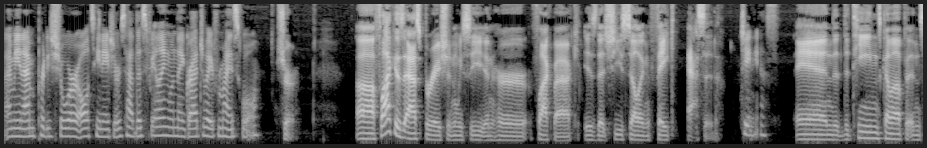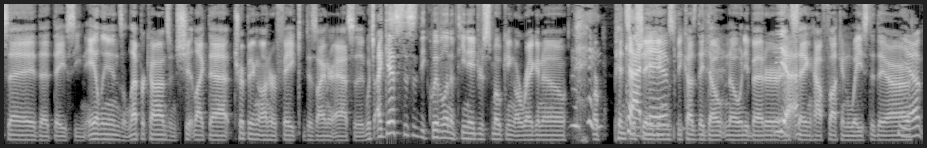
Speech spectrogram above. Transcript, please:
I mean, I'm pretty sure all teenagers have this feeling when they graduate from high school. Sure. Uh, Flaca's aspiration we see in her flackback is that she's selling fake acid. Genius. And the teens come up and say that they've seen aliens and leprechauns and shit like that, tripping on her fake designer acid, which I guess this is the equivalent of teenagers smoking oregano or pencil Catnip. shavings because they don't know any better Yeah. and saying how fucking wasted they are. yep.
